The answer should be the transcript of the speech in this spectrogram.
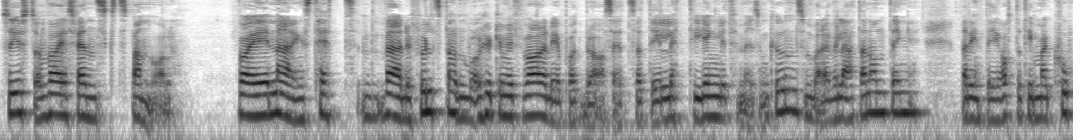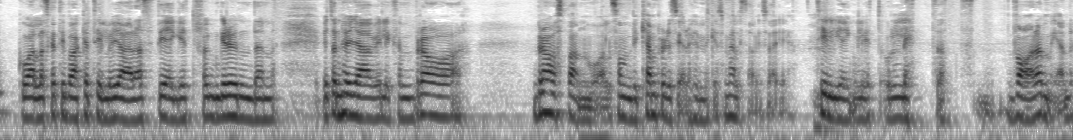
Så just då, vad är svenskt spannmål? Vad är näringstätt, värdefullt spannmål? Hur kan vi förvara det på ett bra sätt så att det är lättillgängligt för mig som kund som bara vill äta någonting. Där det inte är åtta timmar kok och alla ska tillbaka till att göra sitt eget från grunden. Utan hur gör vi liksom bra, bra spannmål som vi kan producera hur mycket som helst av i Sverige. Tillgängligt och lätt att vara med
